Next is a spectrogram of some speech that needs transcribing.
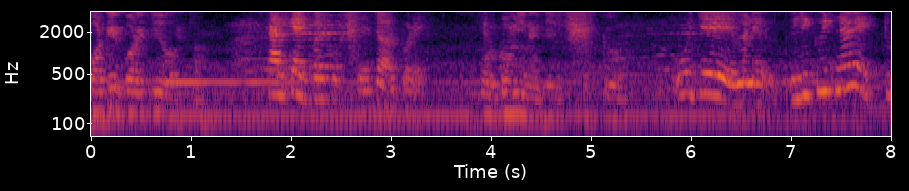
পটির পরে কি অবস্থা? কালকে একবার করছে জ্বর পরে ওরকমই নাকি একটু? ওই যে মানে লিকুইড না একটু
